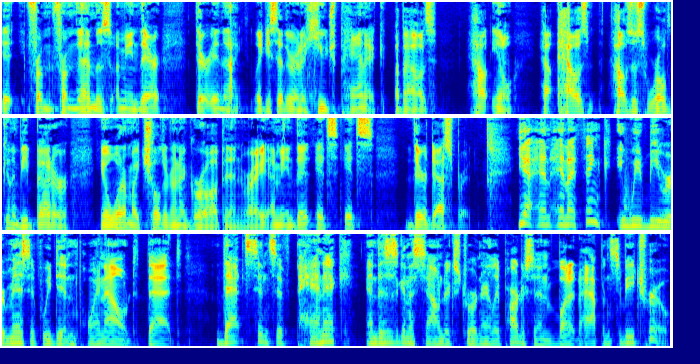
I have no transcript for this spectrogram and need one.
it, from from them as I mean they're they're in a like you said they're in a huge panic about how you know how, how's how's this world going to be better? You know, what are my children going to grow up in? Right? I mean, it's it's they're desperate. Yeah, and, and I think we'd be remiss if we didn't point out that that sense of panic, and this is going to sound extraordinarily partisan, but it happens to be true.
